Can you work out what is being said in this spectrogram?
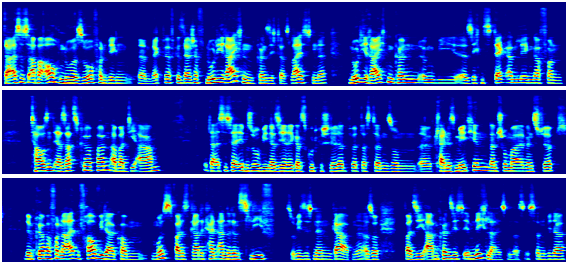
Da ist es aber auch nur so, von wegen ähm, Wegwerfgesellschaft, nur die Reichen können sich das leisten. Ne? Nur die Reichen können irgendwie äh, sich einen Stack anlegen davon 1000 Ersatzkörpern, aber die Armen, da ist es ja eben so, wie in der Serie ganz gut geschildert wird, dass dann so ein äh, kleines Mädchen dann schon mal, wenn es stirbt, in dem Körper von einer alten Frau wiederkommen muss, weil es gerade keinen anderen Sleeve so wie sie es nennen, gab. Ne? Also, weil sie arm können sie es eben nicht leisten. Das ist dann wieder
